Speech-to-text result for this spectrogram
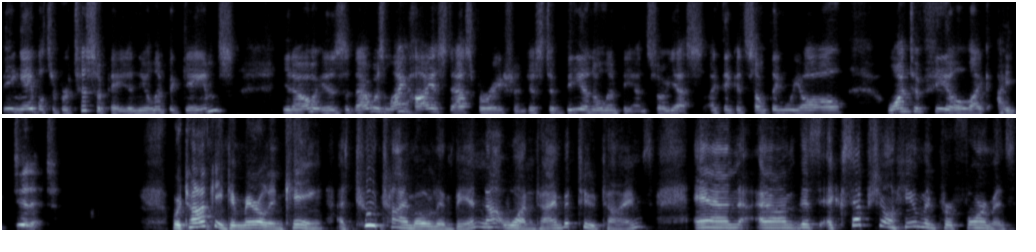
being able to participate in the Olympic Games, you know, is that was my highest aspiration, just to be an Olympian. So yes, I think it's something we all want to feel like I did it. We're talking to Marilyn King, a two time Olympian, not one time, but two times. And um, this exceptional human performance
